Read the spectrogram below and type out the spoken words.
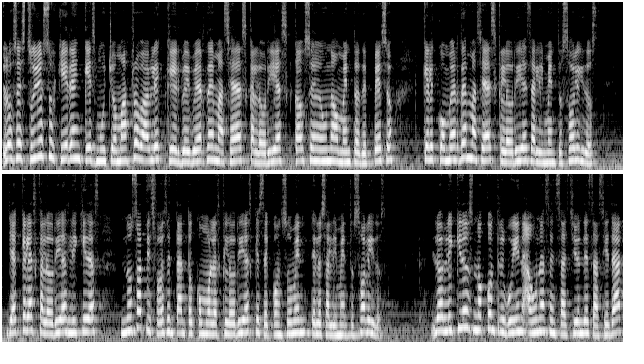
Los estudios sugieren que es mucho más probable que el beber demasiadas calorías cause un aumento de peso que el comer demasiadas calorías de alimentos sólidos, ya que las calorías líquidas no satisfacen tanto como las calorías que se consumen de los alimentos sólidos. Los líquidos no contribuyen a una sensación de saciedad,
